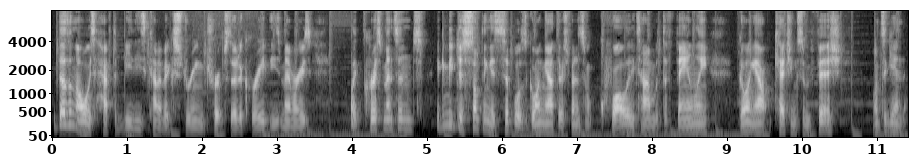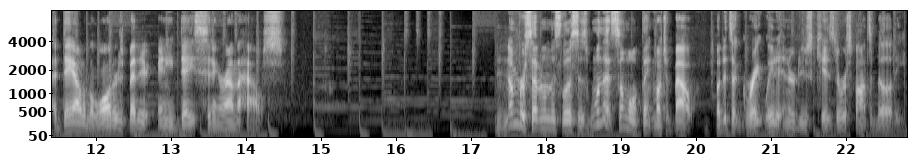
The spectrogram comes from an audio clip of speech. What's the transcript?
It doesn't always have to be these kind of extreme trips though to create these memories. Like Chris mentions, it can be just something as simple as going out there spending some quality time with the family, going out catching some fish. Once again, a day out on the water is better than any day sitting around the house. Number 7 on this list is one that some won't think much about, but it's a great way to introduce kids to responsibility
